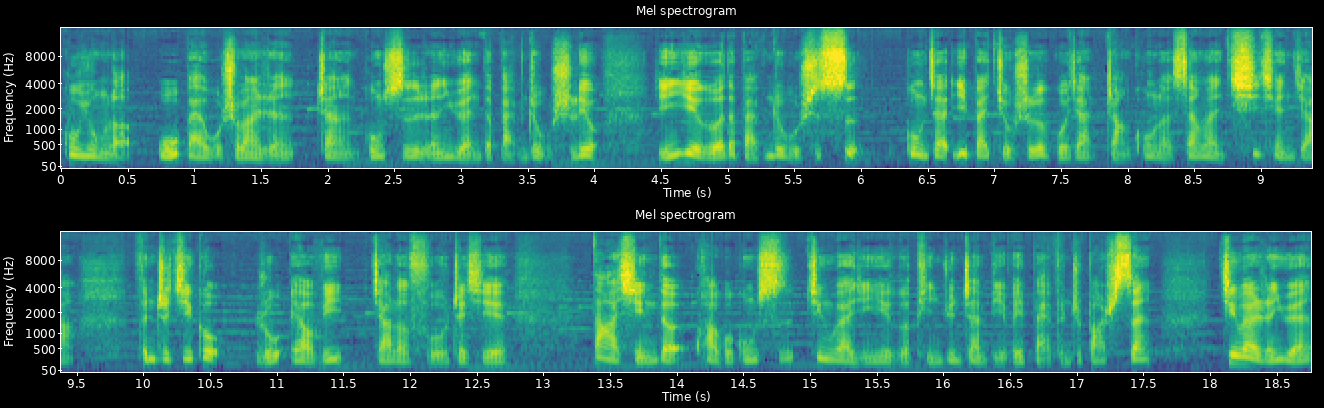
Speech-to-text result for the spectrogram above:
雇佣了550万人，占公司人员的56%，营业额的54%，共在190个国家掌控了3万七千家分支机构，如 LV、家乐福这些。大型的跨国公司境外营业额平均占比为百分之八十三，境外人员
